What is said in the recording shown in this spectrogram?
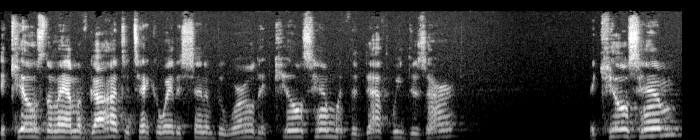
It kills the Lamb of God to take away the sin of the world. It kills him with the death we deserved. It kills him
